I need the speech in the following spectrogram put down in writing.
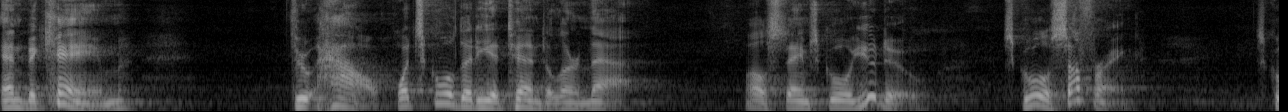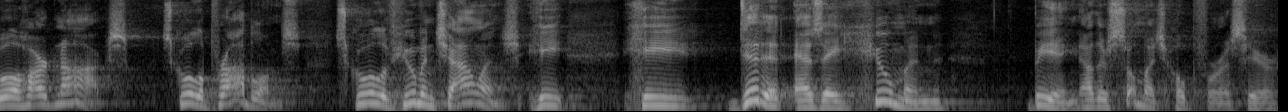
and became through how? What school did he attend to learn that? Well, same school you do school of suffering, school of hard knocks, school of problems, school of human challenge. He, he did it as a human being. Now, there's so much hope for us here,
